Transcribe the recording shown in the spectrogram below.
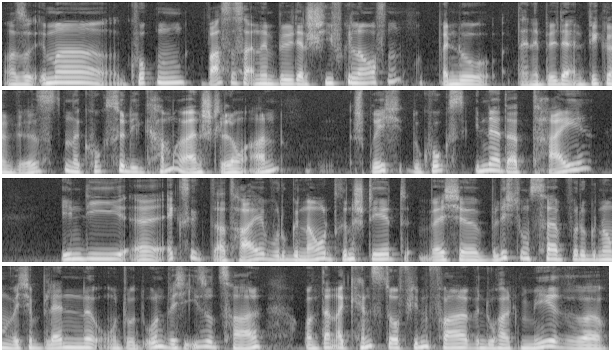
Also immer gucken, was ist an dem Bild jetzt schiefgelaufen. Wenn du deine Bilder entwickeln willst, dann guckst du die Kameraeinstellung an Sprich, du guckst in der Datei in die äh, Exit-Datei, wo du genau drin steht, welche Belichtungszeit wurde genommen, welche Blende und und und, welche ISO-Zahl. Und dann erkennst du auf jeden Fall, wenn du halt mehrere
